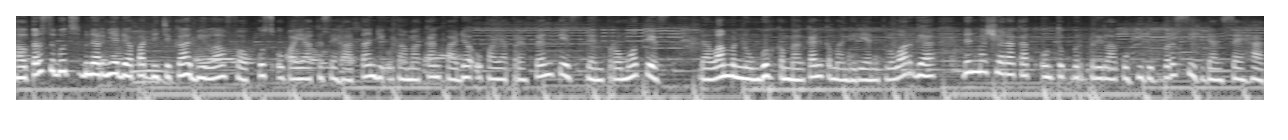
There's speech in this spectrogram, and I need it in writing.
Hal tersebut sebenarnya dapat dicegah bila fokus upaya kesehatan diutamakan pada upaya preventif dan promotif dalam menumbuh kembangkan kemandirian keluarga dan masyarakat untuk berperilaku hidup bersih dan sehat.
